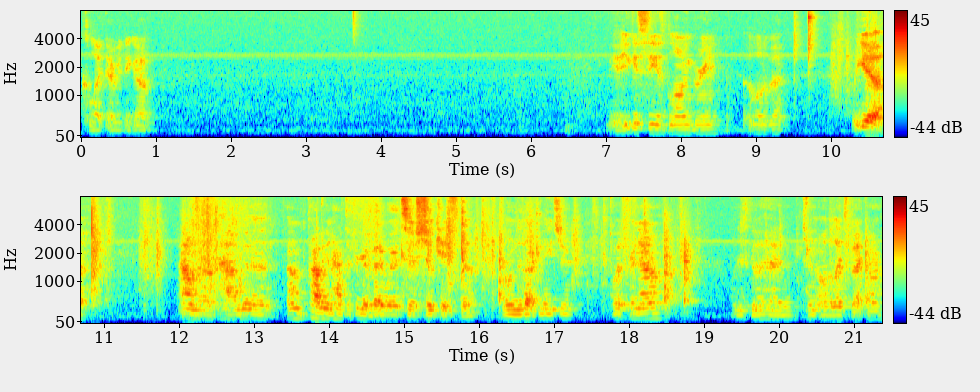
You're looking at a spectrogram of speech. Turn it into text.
collect everything up. Yeah, you can see it's glowing green a little bit. But yeah, I don't know how I'm gonna. I'm probably gonna have to figure a better way to showcase the glow in the dark nature. But for now, we'll just go ahead and turn all the lights back on.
